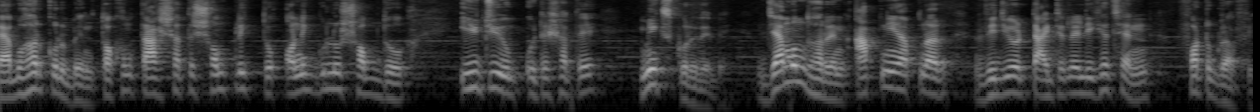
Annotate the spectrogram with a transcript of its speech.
ব্যবহার করবেন, তখন তার সাথে সম্পৃক্ত অনেকগুলো শব্দ ইউটিউব ওইটার সাথে মিক্স করে দেবে। যেমন ধরেন, আপনি আপনার ভিডিওর টাইটেলে লিখেছেন ফটোগ্রাফি।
